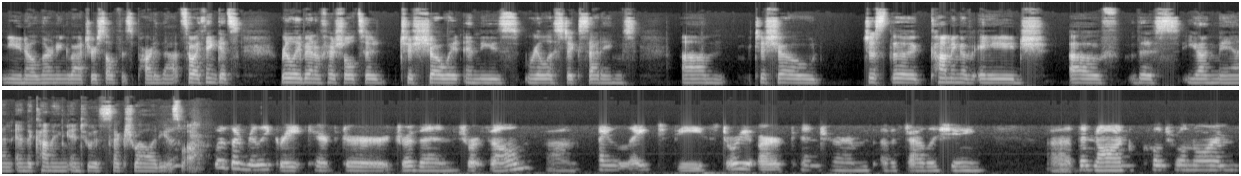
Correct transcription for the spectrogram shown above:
you know learning about yourself is part of that. So i think it's really beneficial to to show it in these realistic settings um, to show just the coming of age of this young man and the coming into his sexuality as well. It was a really great character driven short film. Um, I liked the story arc in terms of establishing uh, the non cultural norms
